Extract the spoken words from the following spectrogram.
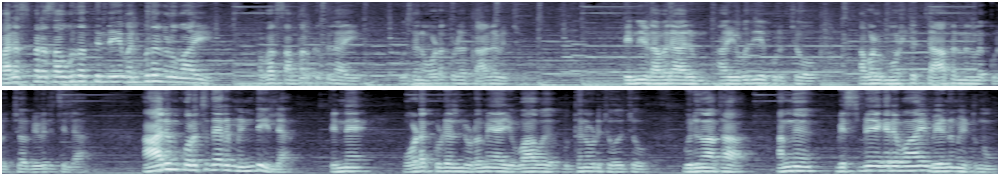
പരസ്പര സൗഹൃദത്തിന്റെയും അത്ഭുതങ്ങളുമായി അവർ സമ്പർക്കത്തിലായി. ബുദ്ധൻ ഓടക്കുഴ താഴെ വെച്ചു. പിന്നീട് അവരാരും ആ യുവതിയെക്കുറിച്ചോ അവൾ മോഷ്ടിച്ച ആഭരണങ്ങളെക്കുറിച്ചോ വിവരിച്ചില്ല. ആരും കുറച്ചു നേരം മിണ്ടിയില്ല. പിന്നെ ഓടക്കുഴലിന്റെ ഉടമയായ യുവാവ് ബുദ്ധനോട് ചോദിച്ചു ഗുരുനാഥ അങ്ങ് വിസ്മയകരമായി വീണുമീട്ടുന്നു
